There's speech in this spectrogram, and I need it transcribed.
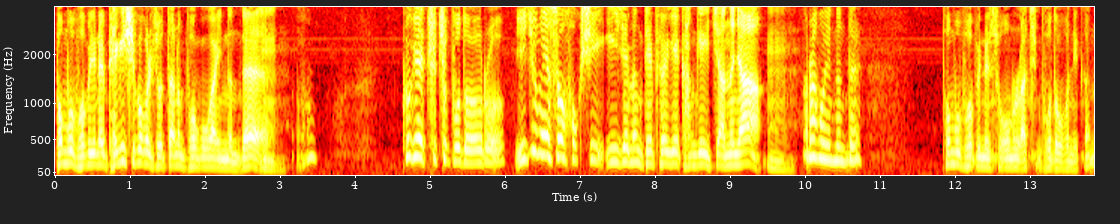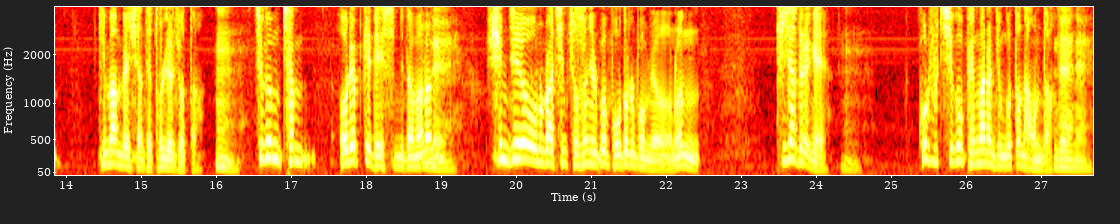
법무법인에 120억을 줬다는 보고가 있는데 음. 어? 그게 추측 보도로 이 중에서 혹시 이재명 대표에게 관계 있지 않느냐라고 음. 했는데 법무법인에서 오늘 아침 보도 보니까 김만배 씨한테 돌려줬다. 음. 지금 참 어렵게 돼 있습니다만은 네. 심지어 오늘 아침 조선일보 보도를 보면은 기자들에게 음. 골프 치고 100만 원 준 것도 나온다. 네네.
